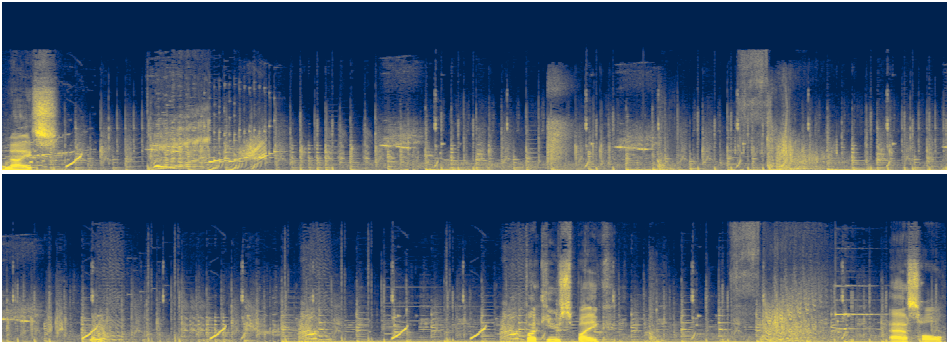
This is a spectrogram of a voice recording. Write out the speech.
Nice. Fuck you, Spike. Asshole.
